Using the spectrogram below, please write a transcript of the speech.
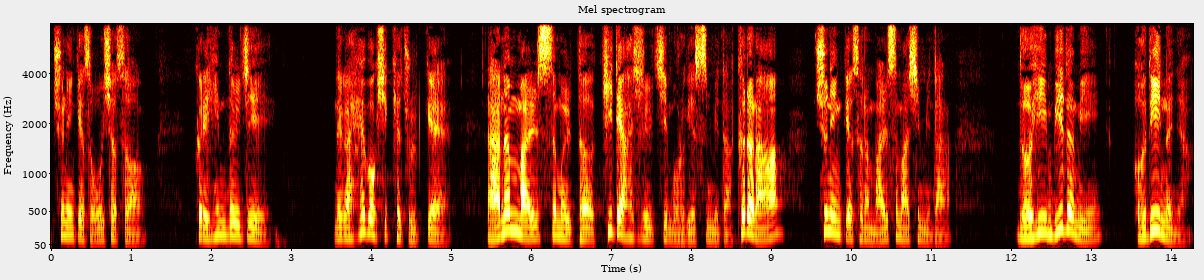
주님께서 오셔서 그래 힘들지 내가 회복시켜 줄게 라는 말씀을 더 기대하실지 모르겠습니다. 그러나 주님께서는 말씀하십니다. 너희 믿음이 어디 있느냐?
